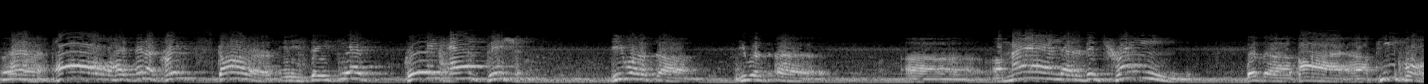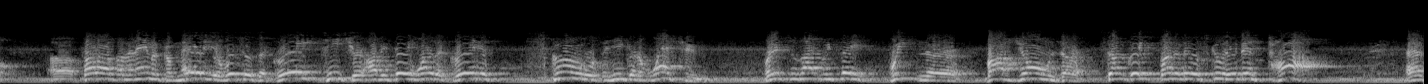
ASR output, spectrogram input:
and Paul had been a great scholar in his days. He had great ambition. He was uh, he was uh, uh, a man that had been trained with by people a fellow by the name of Gamaliel, which was a great teacher of his day, one of the greatest schools that he could have went to. For instance, like we say, Wheaton or Bob Jones or some great fundamental school, he'd been taught as,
